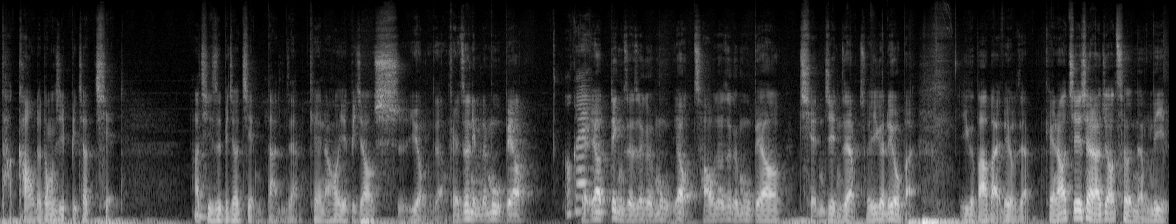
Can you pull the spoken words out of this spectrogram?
它考的东西比较浅，它其实比较简单，这样，OK，然后也比较实用，这样，OK，这是你们的目标，OK，要定着这个目，要朝着这个目标前进，这样，所以一个六百。一个八百六这样，OK，然后接下来就要测能力。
